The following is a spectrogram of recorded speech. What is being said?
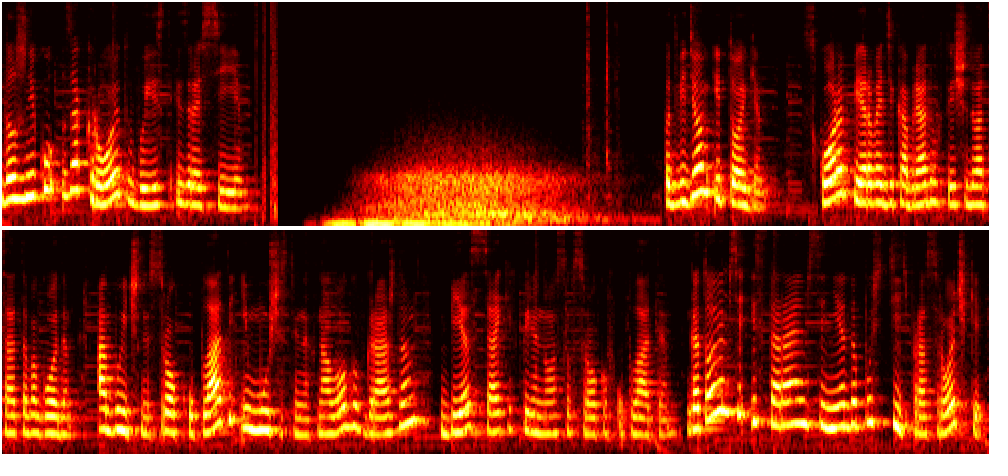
должнику закроют выезд из России. Подведем итоги. Скоро 1 декабря 2020 года. Обычный срок уплаты имущественных налогов граждан без всяких переносов сроков уплаты. Готовимся и стараемся не допустить просрочки,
